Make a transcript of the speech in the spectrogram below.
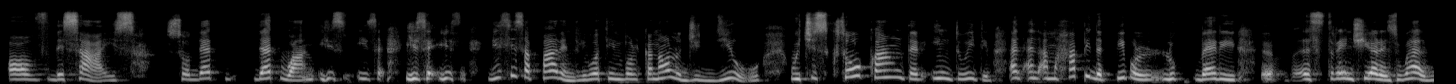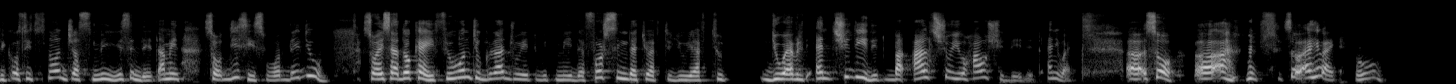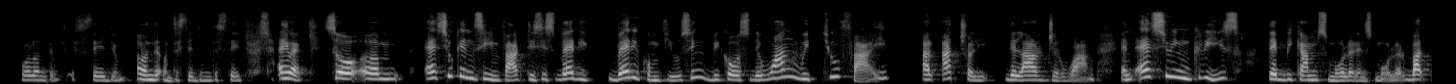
of the size. So that that one is, is, is, is, this is apparently what in volcanology do, which is so counterintuitive. And, and I'm happy that people look very uh, strange here as well, because it's not just me, isn't it? I mean, so this is what they do. So I said, okay, if you want to graduate with me, the first thing that you have to do, you have to do everything and she did it but i'll show you how she did it anyway uh, so uh, so anyway oh on the stadium, on the, on the stadium, the stage. Anyway, so um, as you can see, in fact, this is very, very confusing because the one with two phi are actually the larger one. And as you increase, they become smaller and smaller. But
